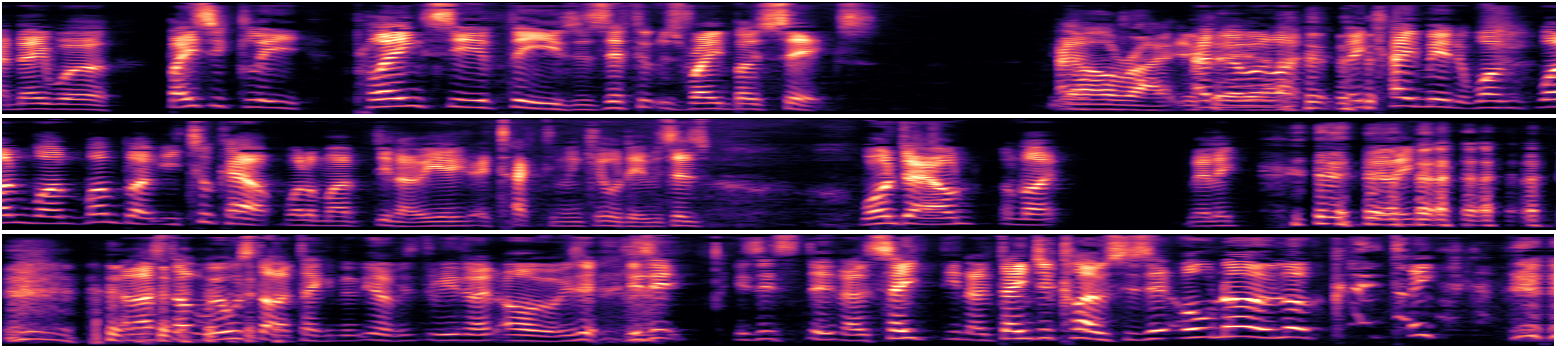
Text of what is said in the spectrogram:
and they were basically playing Sea of Thieves as if it was Rainbow Six. And- All right, and okay, they were yeah. like, they came in one, one, one, one bloke. He took out one of my, you know, he attacked him and killed him. He says, "One down." I'm like, really, really? and I start. We all started taking the. You know, we went, "Oh, is it? Is it? Is it? You know, say, you know, danger close. Is it? Oh no, look, danger.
